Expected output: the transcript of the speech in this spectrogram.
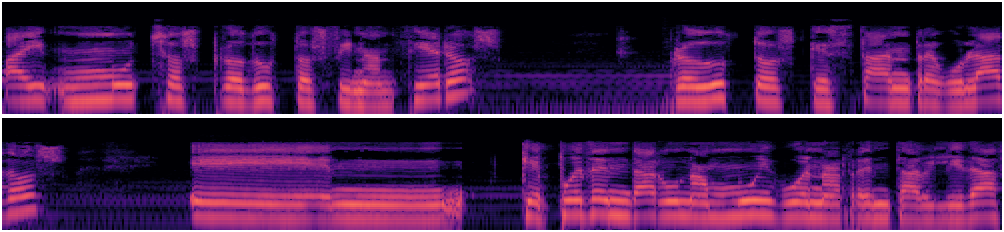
hay muchos productos financieros, productos que están regulados, que pueden dar una muy buena rentabilidad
